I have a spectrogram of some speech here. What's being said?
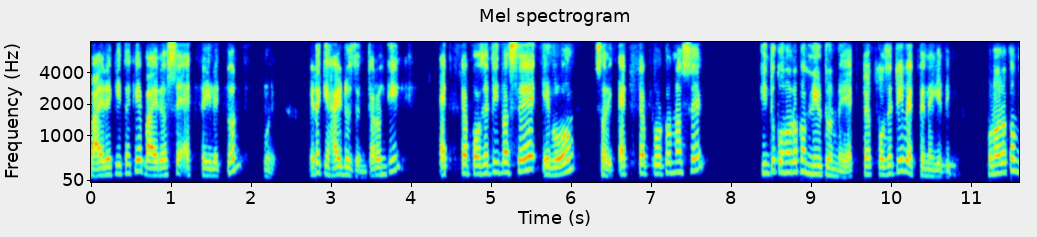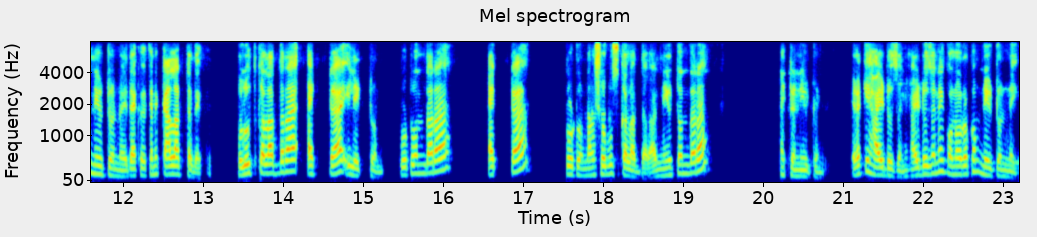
বাইরে কি থাকে? বাইরে হচ্ছে একটা ইলেকট্রন করে এটা কি? হাইড্রোজেন কারণ কি? একটা পজিটিভ আছে এবং সরি একটা প্রোটন আছে কিন্তু কোনো রকম নিউটন নেই, একটা পজিটিভ একটা নেগেটিভ কোনো রকম নিউটন নেই। দেখো এখানে কালারটা দেখো, হলুদ কালার দ্বারা একটা ইলেকট্রন প্রোটন দ্বারা একটা প্রোটন মানে সবুজ কালার দ্বারা, আর নিউটন দ্বারা একটা নিউটন এটা কি হাইড্রোজেন হাইড্রোজেনে কোনো রকম নিউটন নেই।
